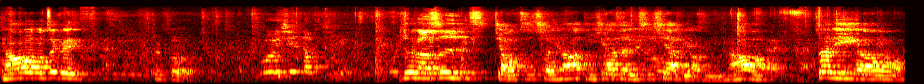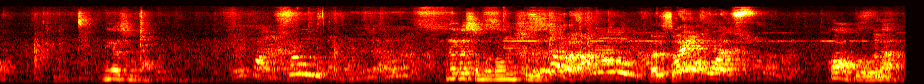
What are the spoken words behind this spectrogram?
然后这个，这个。我有一些东西。这个是角质层，然后底下这里是下表皮，然后这里有那个什么？那个什么东西？那是什么？挂脖了，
